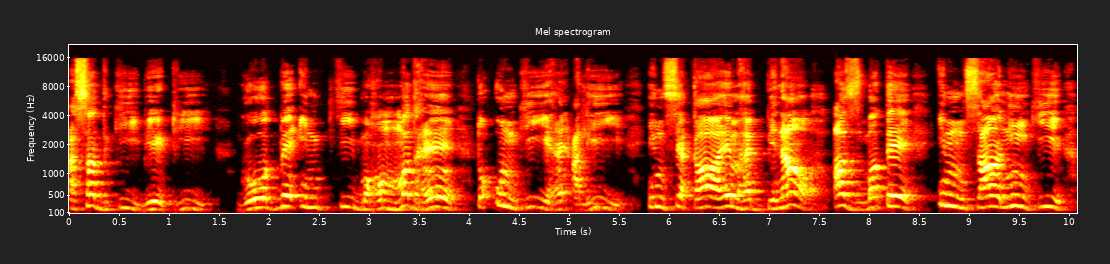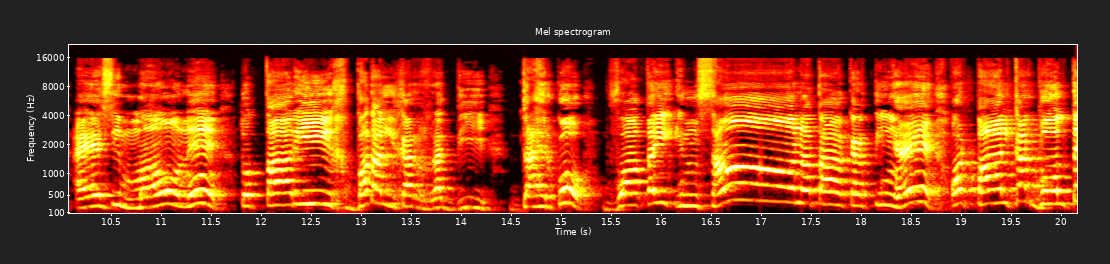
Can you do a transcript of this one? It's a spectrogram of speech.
اسد کی بیٹی۔ گود میں ان کی محمد ہیں تو ان کی ہیں علی۔ ان سے قائم ہے بنا عظمت انسانی کی۔ ایسی ماؤں نے تو تاریخ بدل کر رکھ دی۔ دہر کو واقعی انسان عطا کرتی ہیں اور پال کر بولتے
